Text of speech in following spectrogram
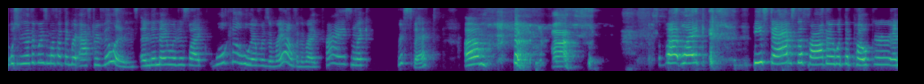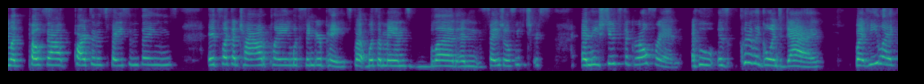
which is another reason I thought they were after villains, and then they were just like, "We'll kill whoever's around for the right price." I'm like, respect. Um. but like he stabs the father with the poker and like pokes out parts of his face and things. It's like a child playing with finger paints, but with a man's blood and facial features. And he shoots the girlfriend who is clearly going to die, but he like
